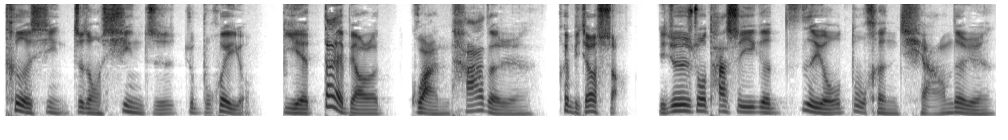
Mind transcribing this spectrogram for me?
特性、这种性质就不会有，也代表了管他的人会比较少。也就是说，他是一个自由度很强的人，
